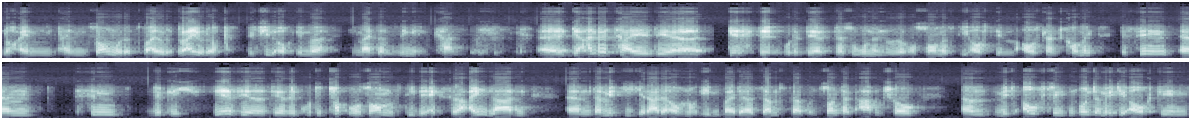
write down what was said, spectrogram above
noch einen, einen Song oder zwei oder drei oder wie viel auch immer gemeinsam singen kann. Äh, der andere Teil der Gäste oder der Personen oder Ensembles, die aus dem Ausland kommen, das sind, ähm, das sind wirklich sehr, sehr, sehr, sehr gute Top-Ensembles, die wir extra einladen, ähm, damit die gerade auch noch eben bei der Samstag- und Sonntagabendshow ähm, mit auftreten und damit die auch den,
